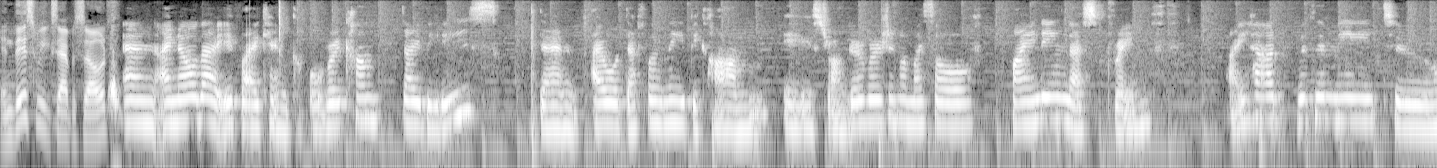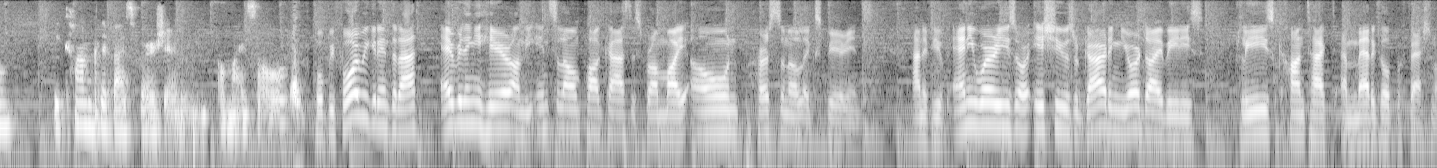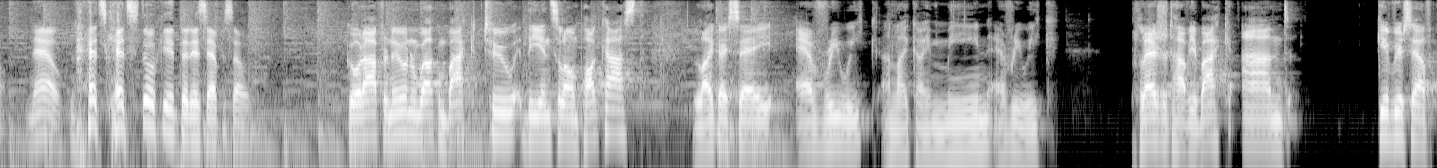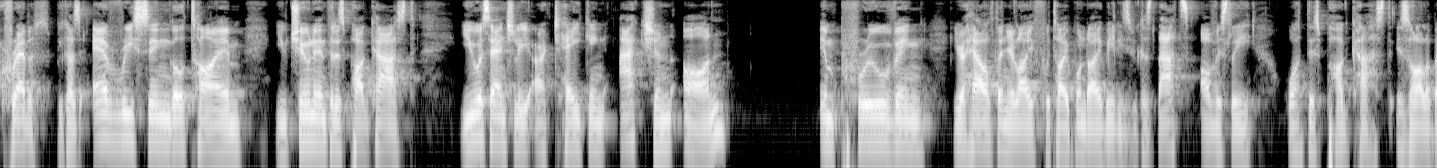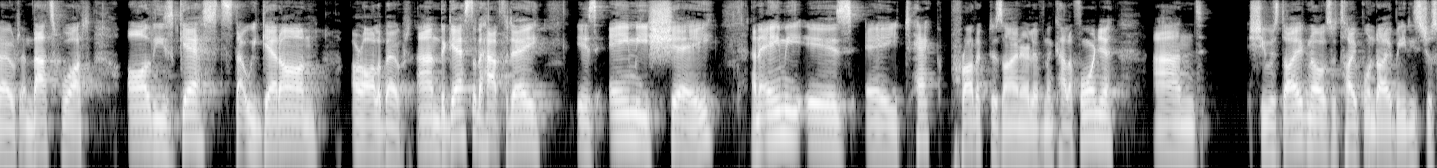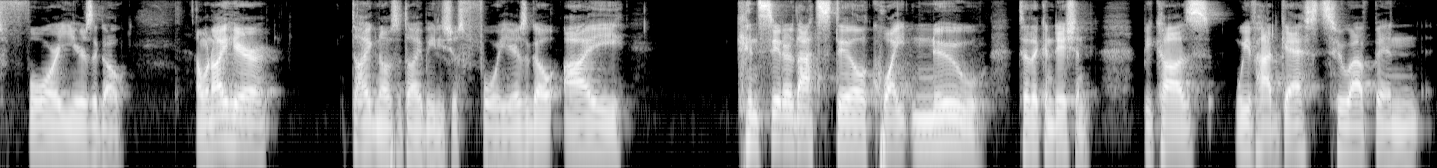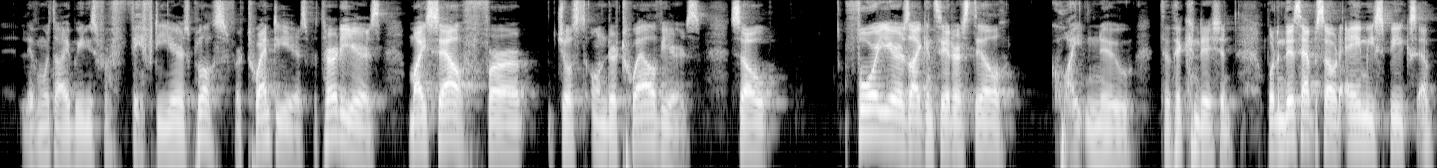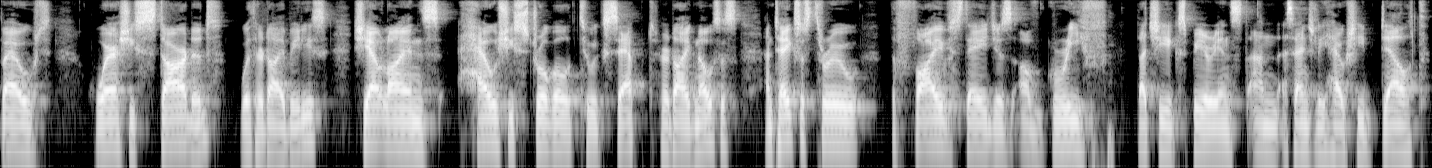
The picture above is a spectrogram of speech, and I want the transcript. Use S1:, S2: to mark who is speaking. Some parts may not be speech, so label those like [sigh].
S1: In this week's episode,
S2: and I know that if I can overcome diabetes, then I will definitely become a stronger version of myself, finding that strength I had within me to become the best version of myself.
S1: But before we get into that, everything you hear on the Insuleoin podcast is from my own personal experience. And if you have any worries or issues regarding your diabetes, please contact a medical professional. Now, [laughs] let's get stuck into this episode. Good afternoon and welcome back to the Insuleoin podcast. Like I say every week, and like I mean every week, pleasure to have you back. And give yourself credit because every single time you tune into this podcast, you essentially are taking action on improving your health and your life with type 1 diabetes because that's obviously what this podcast is all about. And that's what all these guests that we get on are all about. And the guest that I have today is Amy Hsieh. And Amy is a tech product designer living in California. And she was diagnosed with type 1 diabetes just four years ago. And when I hear diagnosed with diabetes just four years ago, I consider that still quite new to the condition because we've had guests who have been living with diabetes for 50 years plus, for 20 years, for 30 years, myself for just under 12 years. So, four years I consider still quite new to the [laughs] condition. But in this episode, Amy speaks about where she started with her diabetes. She outlines how she struggled to accept her diagnosis and takes us through the five stages of grief that she experienced and essentially how she dealt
